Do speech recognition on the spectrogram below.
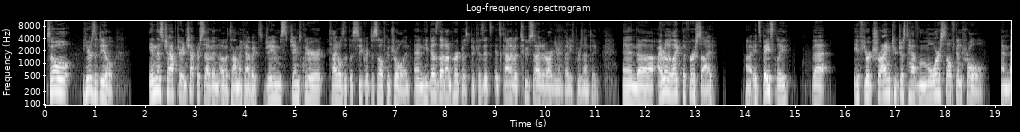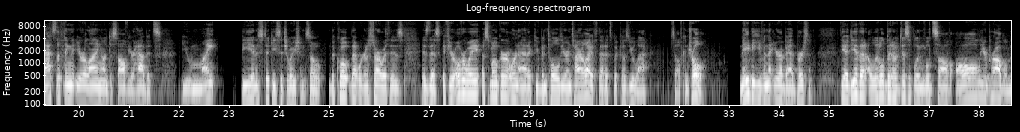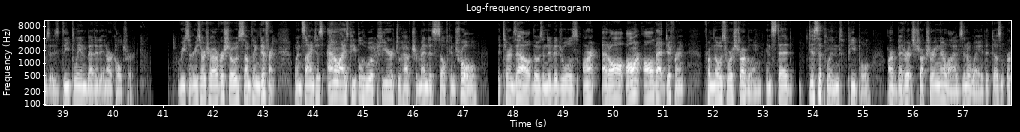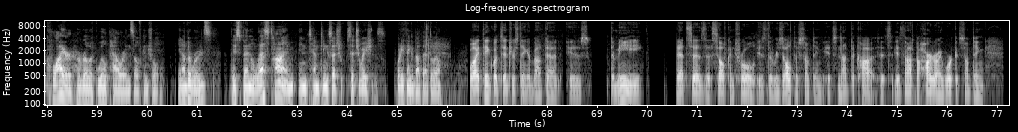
So here's the deal. In this chapter, in chapter seven of Atomic Habits, James James Clear titles it "The Secret to Self Control," and and he does that on purpose because it's it's kind of a two sided argument that he's presenting, and uh, I really like the first side. Uh, it's basically that if you're trying to just have more self control, and that's the thing that you're relying on to solve your habits, you might be in a sticky situation. So the quote that we're going to start with is is this: If you're overweight, a smoker, or an addict, you've been told your entire life that it's because you lack self-control. Maybe even that you're a bad person. The idea that a little bit of discipline will solve all your problems is deeply embedded in our culture. Recent research, however, shows something different. When scientists analyze people who appear to have tremendous self control, it turns out those individuals aren't at all aren't all that different from those who are struggling. Instead, disciplined people are better at structuring their lives in a way that doesn't require heroic willpower and self control. In other words, they spend less time in tempting such situations. What do you think about that, Doyle? Well, I think what's interesting about that is, to me, that says that self-control is the result of something. It's not the cause. It's it's not the harder I work at something,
